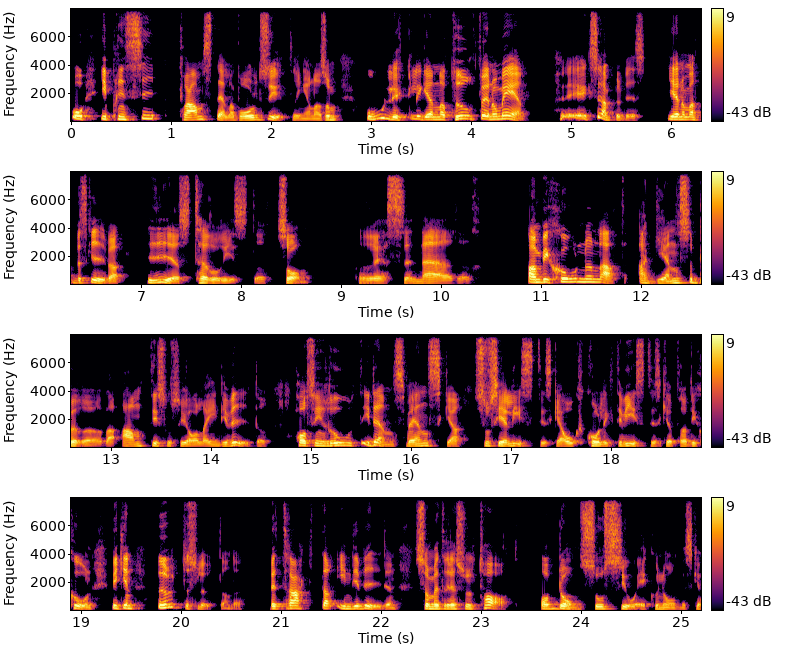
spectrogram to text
och i princip framställa våldsyttringarna som olyckliga naturfenomen, exempelvis genom att beskriva IS-terrorister som “resenärer”. Ambitionen att agensberöva antisociala individer har sin rot i den svenska socialistiska och kollektivistiska tradition vilken uteslutande betraktar individen som ett resultat av de socioekonomiska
